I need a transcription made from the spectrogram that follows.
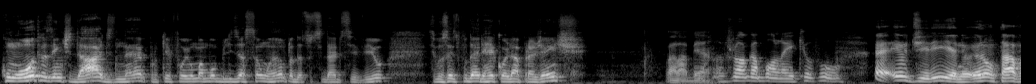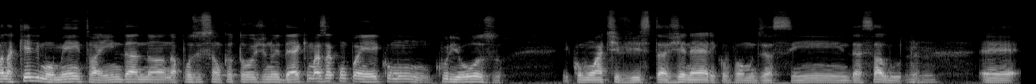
com outras entidades, né? porque foi uma mobilização ampla da sociedade civil. Se vocês puderem recordar para a gente. Vai lá, Bea. Joga a bola aí que eu vou. É, eu diria, eu não estava naquele momento ainda na, na posição que eu estou hoje no IDEC, mas acompanhei como um curioso e como um ativista genérico, vamos dizer assim, dessa luta. Uhum. É,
